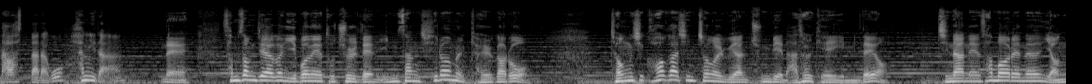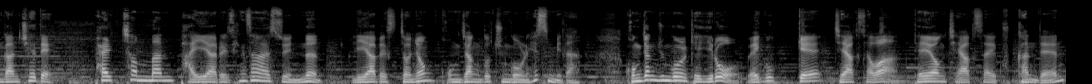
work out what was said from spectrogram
나왔다라고 합니다. 네, 삼성제약은 이번에 도출된 임상 실험을 결과로 정식 허가 신청을 위한 준비에 나설 계획인데요. 지난해 3월에는 연간 최대 8천만 바이아를 생산할 수 있는 리아벡스 전용 공장도 준공을 했습니다. 공장 준공을 계기로 외국계 제약사와 대형 제약사에 국한된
